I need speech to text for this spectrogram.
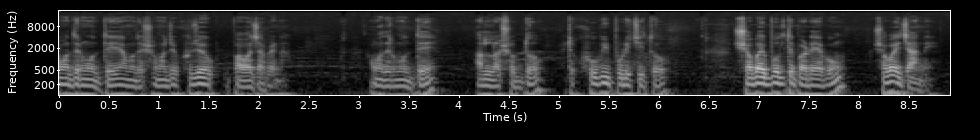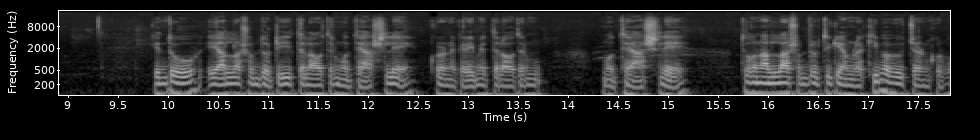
আমাদের মধ্যে, আমাদের সমাজে খুঁজে পাওয়া যাবে না। আমাদের মধ্যে আল্লাহ শব্দ, এটা খুবই পরিচিত। সবাই বলতে পারে এবং সবাই জানে। কিন্তু এই আল্লাহ শব্দটি তেলাওয়াতের মধ্যে আসলে, কোরআন কারিমের তেলাওয়াতের মধ্যে আসলে, তখন আল্লাহ শব্দটিকে আমরা কীভাবে উচ্চারণ করব?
